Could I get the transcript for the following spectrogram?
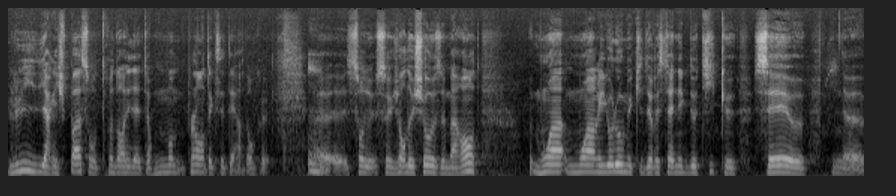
lui il n'y arrive pas, son ordinateur plante, etc. Donc euh, mm. euh, ce, genre de choses marrantes moins, moins rigolo, mais qui de rester anecdotique, c'est euh, euh,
